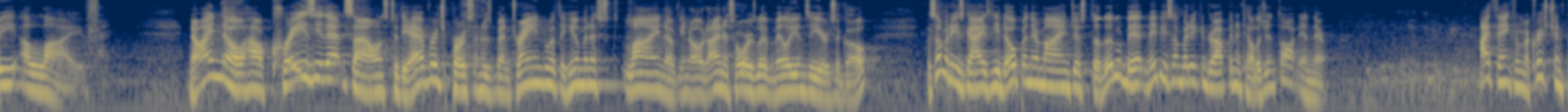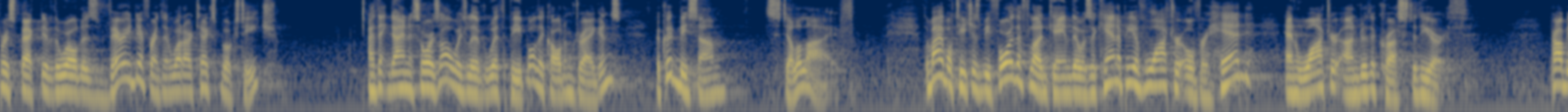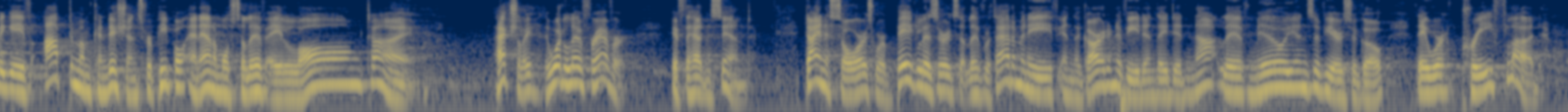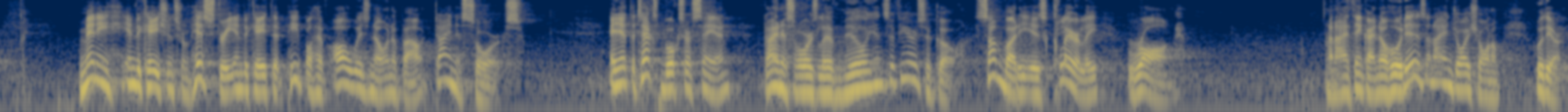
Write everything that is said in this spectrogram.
be alive. Now, I know how crazy that sounds to the average person who's been trained with the humanist line of, you know, dinosaurs lived millions of years ago. But some of these guys need to open their mind just a little bit. Maybe somebody can drop an intelligent thought in there. I think from a Christian perspective, the world is very different than what our textbooks teach. I think dinosaurs always lived with people. They called them dragons. There could be some still alive. The Bible teaches before the flood came, there was a canopy of water overhead and water under the crust of the earth probably gave optimum conditions for people and animals to live a long time. Actually, they would have lived forever if they hadn't sinned. Dinosaurs were big lizards that lived with Adam and Eve in the Garden of Eden. They did not live millions of years ago. They were pre-flood. Many indications from history indicate that people have always known about dinosaurs. And yet the textbooks are saying dinosaurs lived millions of years ago. Somebody is clearly wrong. And I think I know who it is, and I enjoy showing them who they are.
